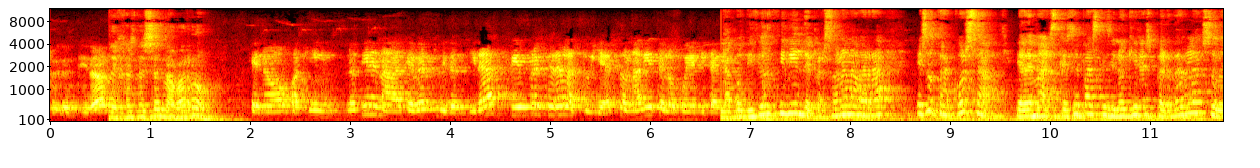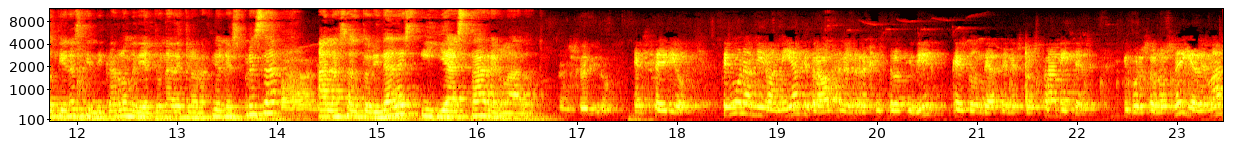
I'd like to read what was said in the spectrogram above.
tu identidad. ¿Dejas de ser navarro? Que no, Joaquín, no tiene nada que ver tu identidad, siempre será la tuya, eso nadie te lo puede quitar. La condición civil de persona navarra es otra cosa. Y además, que sepas que si no quieres perderla, solo tienes que indicarlo mediante una declaración expresa a las autoridades y ya está arreglado. ¿En serio? En serio. Tengo una amiga mía que trabaja en el registro civil, que es donde hacen estos trámites, y por eso lo sé, y además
